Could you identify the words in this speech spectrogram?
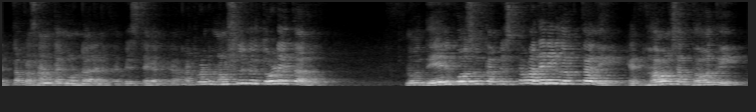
ఎట్లా ప్రశాంతంగా ఉండాలని తప్పిస్తే కనుక అటువంటి మనుషులు మీరు తోడవుతారు నువ్వు దేనికోసం తప్పిస్తావు అదే నీకు దొరుకుతుంది. యద్భావం సద్భవతి.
